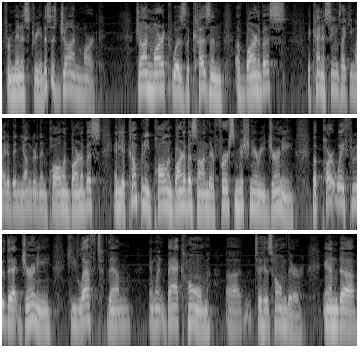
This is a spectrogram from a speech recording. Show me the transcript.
for ministry. This is John Mark. John Mark was the cousin of Barnabas. It kind of seems like he might have been younger than Paul and Barnabas, and he accompanied Paul and Barnabas on their first missionary journey. But partway through that journey, he left them and went back home uh, to his home there. And uh,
